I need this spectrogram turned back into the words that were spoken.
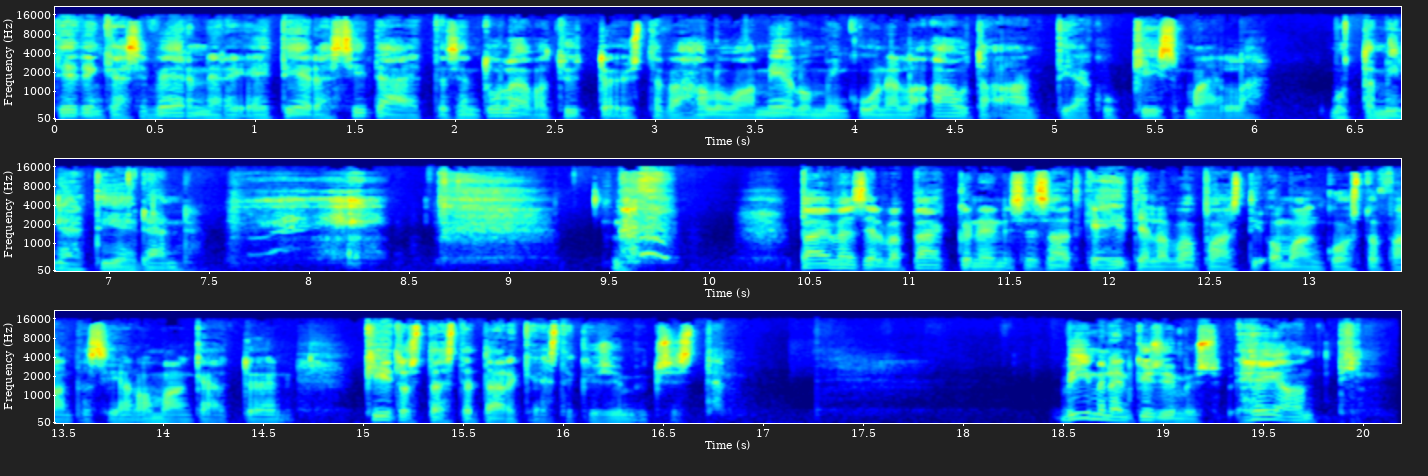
tietenkään se Werneri ei tiedä sitä, että sen tuleva tyttöystävä haluaa mieluummin kuunnella Auta Anttia kuin kismailla. Mutta minä tiedän. Päivänselvä Pääkkönen, sä saat kehitellä vapaasti oman kostofantasian omaan käyttöön. Kiitos tästä tärkeästä kysymyksestä. Viimeinen kysymys. Hei Antti.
